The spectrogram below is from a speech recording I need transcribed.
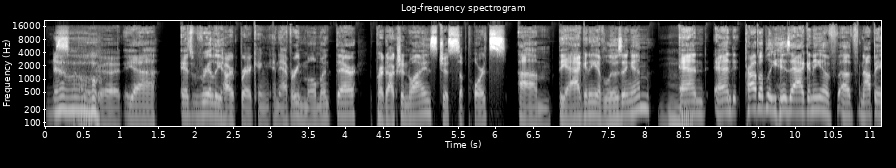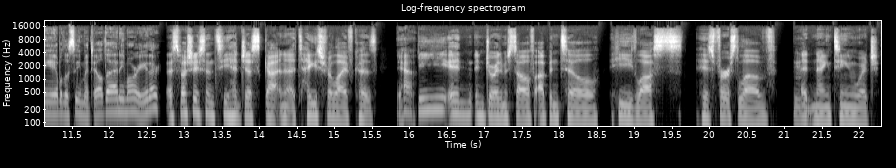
no. So good. Yeah. It's really heartbreaking. And every moment there, production wise, just supports um, the agony of losing him Mhm. and and probably his agony of, of not being able to see Matilda anymore either. especially since he had just gotten a taste for life because Yeah. he en- enjoyed himself up until he lost his first love Mhm. at 19 which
